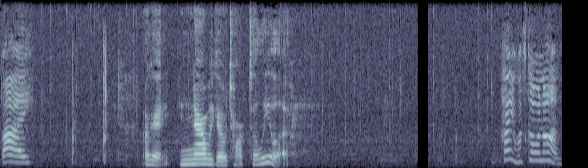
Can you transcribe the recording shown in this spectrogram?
bye. Okay, now we go talk to Leela. Hey, what's going on?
